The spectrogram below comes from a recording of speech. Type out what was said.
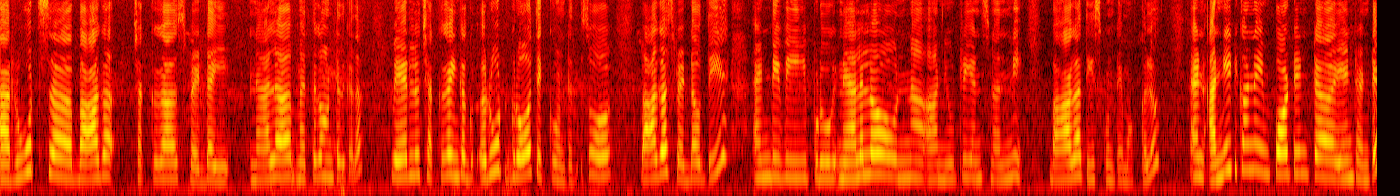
ఆ రూట్స్ బాగా చక్కగా స్ప్రెడ్ అయ్యి నేల మెత్తగా ఉంటుంది కదా వేర్లు చక్కగా ఇంకా రూట్ గ్రోత్ ఎక్కువ ఉంటుంది. సో బాగా స్ప్రెడ్ అవుతాయి. అండ్ ఇవి ఇప్పుడు నేలలో ఉన్న ఆ న్యూట్రియంట్స్ అన్నీ బాగా తీసుకుంటాయి మొక్కలు. అండ్ అన్నిటికన్నా ఇంపార్టెంట్ ఏంటంటే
